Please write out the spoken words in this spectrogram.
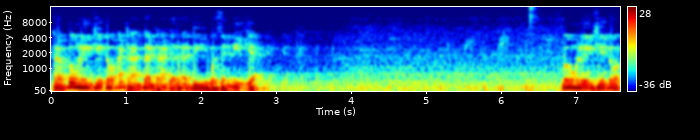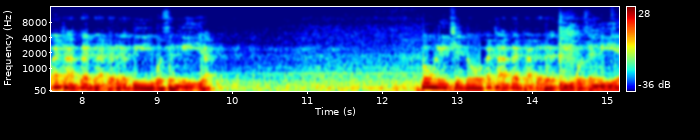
အဲ့တော့ပုံလိန်ဖြစ်တော့အဋ္ဌတတ္တာဒရတိဝဇနီယ ပုံလိန်ဖြစ်တော့အဋ္ဌတတ္တာဒရတိဝဇနီယပုံလိန်ဖြစ်တော့အဋ္ဌတတ္တာဒရတိဝဇနီယ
